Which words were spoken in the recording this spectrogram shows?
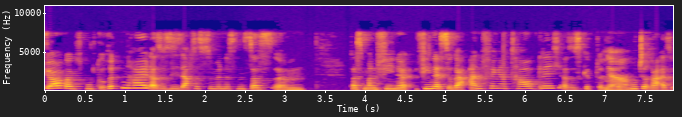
ja ganz gut geritten halt. Also sie sagt es zumindestens, dass ähm, dass man Fine, Fine ist sogar anfängertauglich, also es gibt ja. gute, also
